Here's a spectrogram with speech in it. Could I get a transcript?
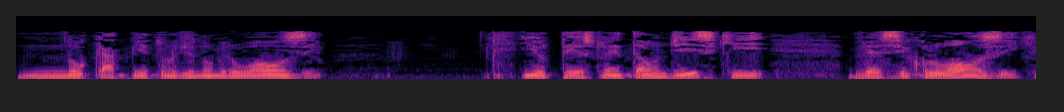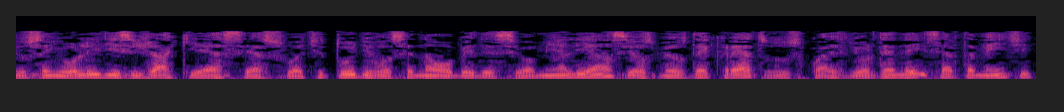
no capítulo de número 11. E o texto então diz que versículo 11, que o Senhor lhe disse, já que essa é a sua atitude, você não obedeceu à minha aliança e aos meus decretos, os quais lhe ordenei, certamente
